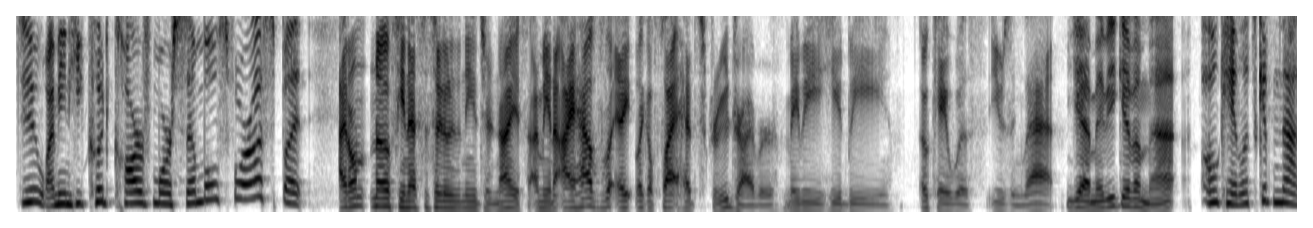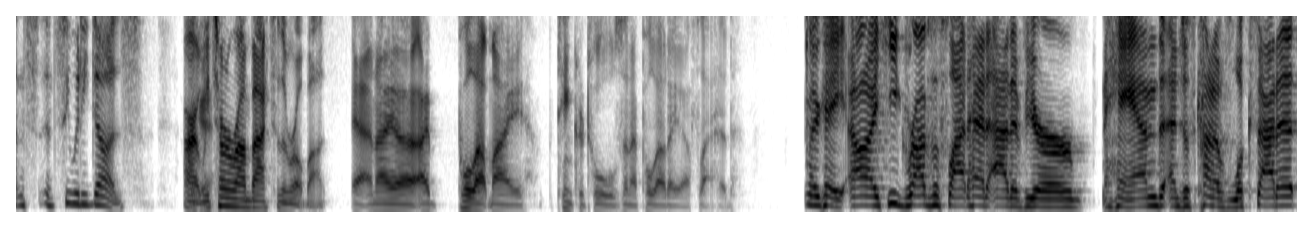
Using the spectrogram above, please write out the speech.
do. I mean, he could carve more symbols for us, but. I don't know if he necessarily needs your knife. I mean, I have li- like a flathead screwdriver. Maybe he'd be okay with using that. yeah, maybe give him that. Okay, let's give him that and, s- and see what he does. All right, we turn around back to the robot. Yeah, and I uh, I pull out my tinker tools and I pull out a uh, flathead. Okay, uh, he grabs a flathead out of your hand and just kind of looks at it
